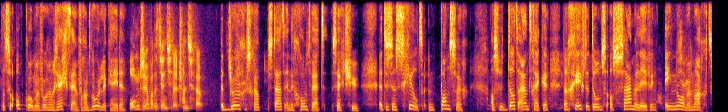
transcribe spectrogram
Dat ze opkomen voor hun rechten en verantwoordelijkheden. 我们只要把它捡起来、穿起来， Het burgerschap staat in de grondwet, zegt Xu. Het is een schild, een panzer. Als we dat aantrekken, dan geeft het ons als samenleving enorme macht.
